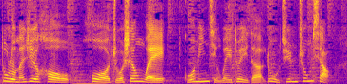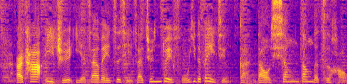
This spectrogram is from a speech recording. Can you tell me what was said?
杜鲁门日后或擢升为国民警卫队的陆军中校，而他一直也在为自己在军队服役的背景感到相当的自豪。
